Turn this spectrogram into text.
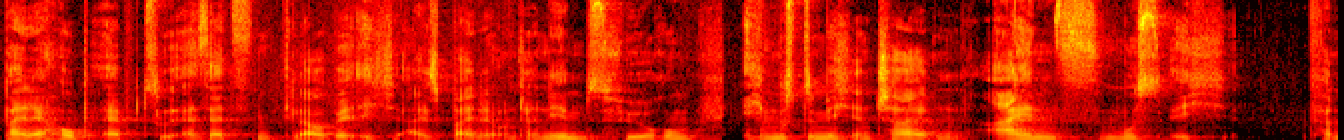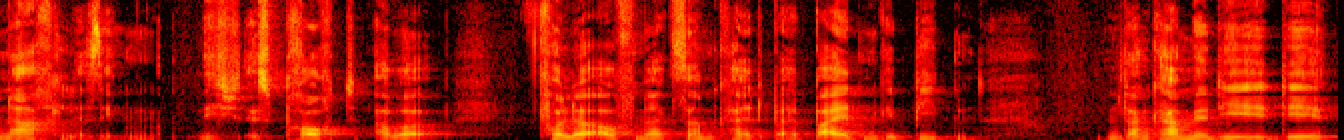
bei der Hope-App zu ersetzen, glaube ich, als bei der Unternehmensführung. Ich musste mich entscheiden. Eins muss ich vernachlässigen. Ich, es braucht aber volle Aufmerksamkeit bei beiden Gebieten. Und dann kam mir die Idee,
